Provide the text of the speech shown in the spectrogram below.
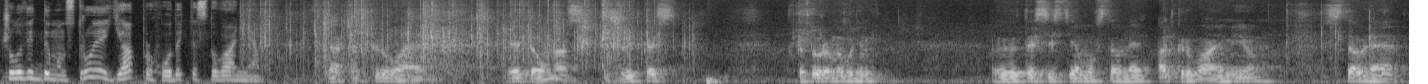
Чоловік демонструє, як проходить тестування. Так, открываем. Это у нас жидкость, в которую мы будем э, тест-систему вставлять. Открываем ее, вставляем в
